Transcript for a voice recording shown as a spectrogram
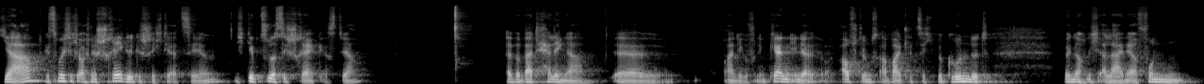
Ja, jetzt möchte ich euch eine schräge Geschichte erzählen. Ich gebe zu, dass sie schräg ist, ja. Äh, Bert Hellinger, äh, einige von Ihnen kennen ihn, der Aufstellungsarbeit letztlich begründet, wenn auch nicht alleine erfunden.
